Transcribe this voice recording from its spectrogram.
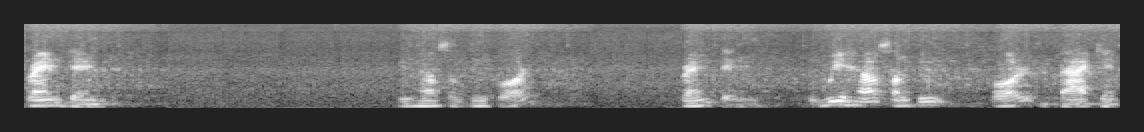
front end. We have something called front end. We have something called back end.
